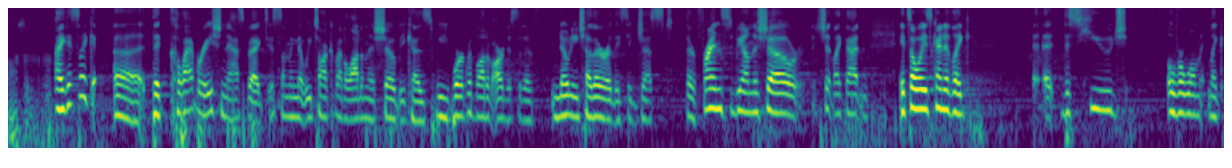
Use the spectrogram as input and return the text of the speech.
Awesome. I guess like uh, the collaboration aspect is something that we talk about a lot on this show because we work with a lot of artists that have known each other or they suggest their friends to be on the show or shit like that. And it's always kind of like uh, this huge, overwhelming, like,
